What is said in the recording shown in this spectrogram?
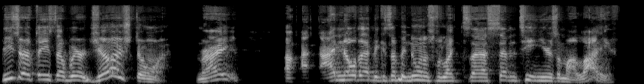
These are things that we're judged on, right? I, I know that because I've been doing this for like the last 17 years of my life.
